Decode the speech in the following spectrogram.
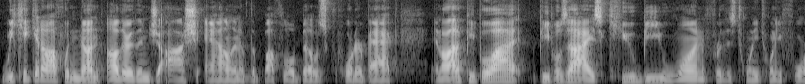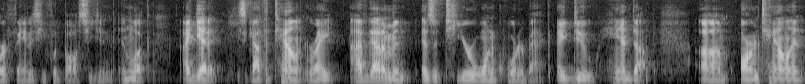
we kick it off with none other than Josh Allen of the Buffalo Bills quarterback. And a lot of people, people's eyes, QB1 for this 2024 fantasy football season. And look, I get it. He's got the talent, right? I've got him as a tier one quarterback. I do, hand up. Um, arm talent,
